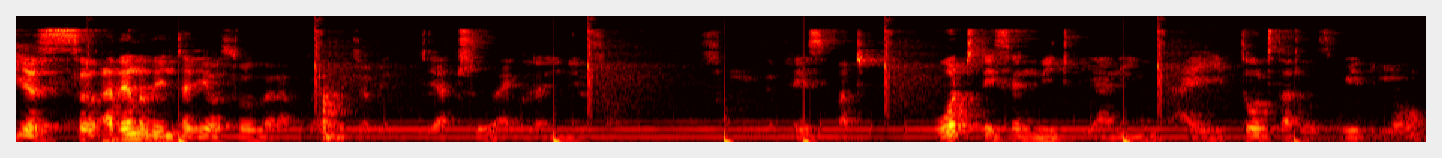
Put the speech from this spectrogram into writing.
yes, so at the end of the interview, I was told that I've got the job. And yeah, true, I got an email from from the place, but what they sent me to be earning, I thought that was way below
